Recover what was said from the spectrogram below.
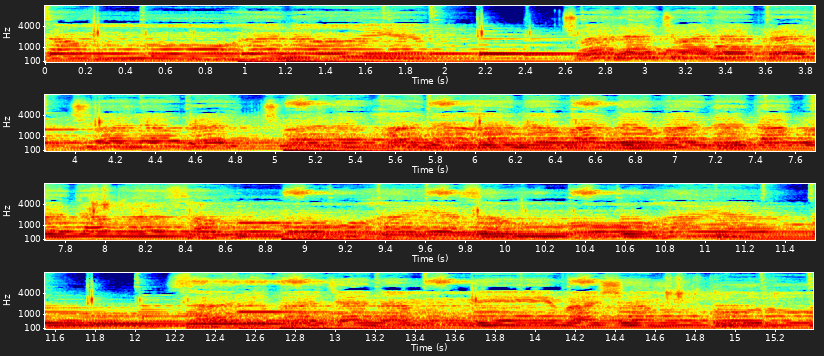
सर्वजनसम्मोहनाय ज्वल ज्वल प्रज्वल प्रज्वल। हन हन वद वद तप तप। सम्मोहय सम्मोहय सर्वजनं मे वशं कुरु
